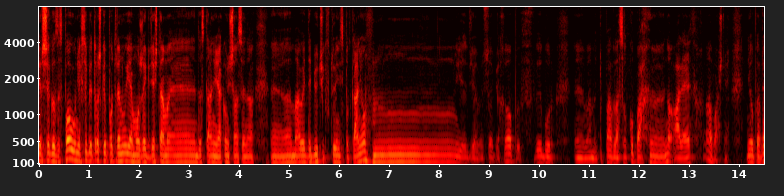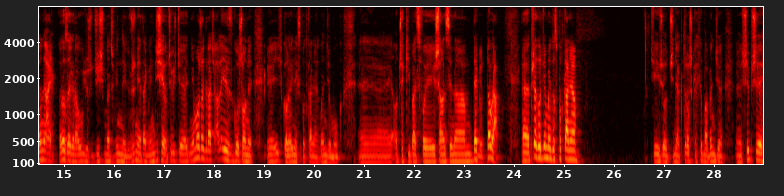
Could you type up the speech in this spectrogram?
pierwszego zespołu. Niech sobie troszkę potrenuje, może gdzieś tam e, dostanie jakąś szansę na e, mały debiucik w którymś spotkaniu. Mm, jedziemy sobie, hop, wybór. E, mamy tu Pawła Sokupa, no ale, no właśnie, nieuprawniony, ale rozegrał już dziś mecz w innej drużynie, tak więc dzisiaj oczywiście nie może grać, ale jest zgłoszony i w kolejnych spotkaniach będzie mógł oczekiwać swojej szansy na debiut. Dobra, przechodzimy do spotkania. Dzisiejszy odcinek troszkę chyba będzie e, szybszy,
